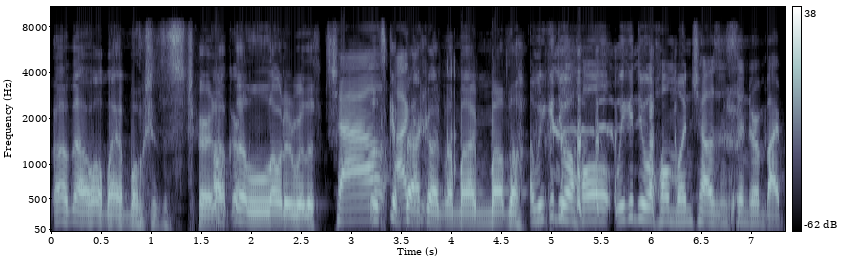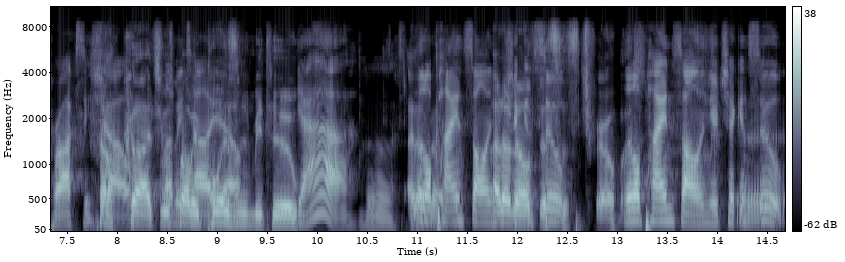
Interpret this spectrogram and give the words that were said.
uh, Now all my emotions are stirred Oh, up. gr- They're loaded with it. Child, Let's get I back could- on my mother. We could do a whole. We could do a whole Munchausen syndrome by proxy show. Oh God, she was let probably tell you. poisoning me too. Yeah, Uh, I don't little know if pine this- sol in I your don't know chicken if soup. this is true. Little Pine-Sol in your chicken soup.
